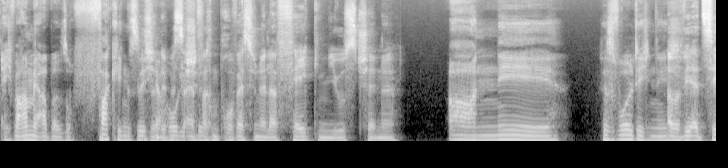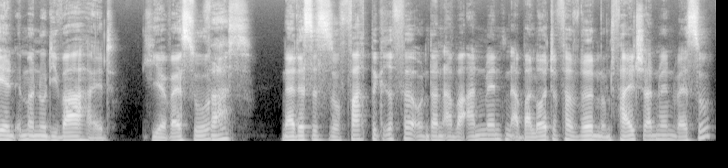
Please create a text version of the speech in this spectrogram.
Ich war mir aber so fucking sicher. Also, du bist einfach ein professioneller Fake-News-Channel. Oh nee, das wollte ich nicht. Aber wir erzählen immer nur die Wahrheit. Hier, weißt du? Was? Na, das ist so Fachbegriffe und dann aber anwenden, aber Leute verwirren und falsch anwenden, weißt du?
